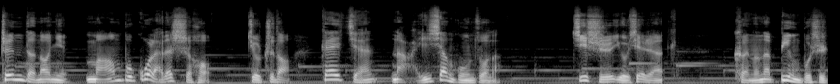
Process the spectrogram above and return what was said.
真等到你忙不过来的时候，就知道该减哪一项工作了。其实有些人可能呢并不是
